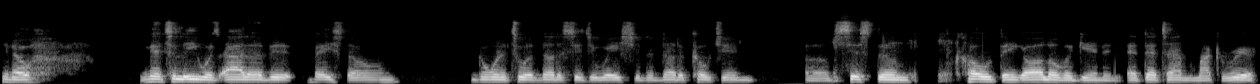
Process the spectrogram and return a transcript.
you know, mentally was out of it based on going into another situation, another coaching um, system, whole thing all over again. And at that time in my career,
